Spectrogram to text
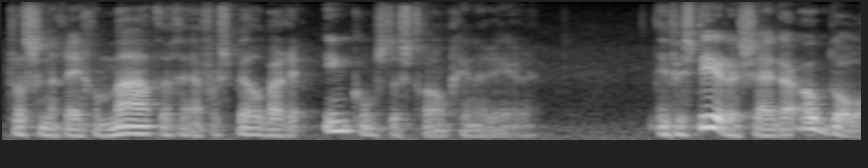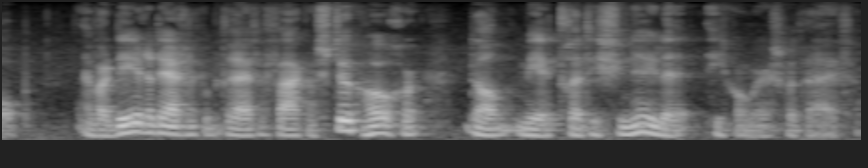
dat ze een regelmatige en voorspelbare inkomstenstroom genereren. Investeerders zijn daar ook dol op en waarderen dergelijke bedrijven vaak een stuk hoger dan meer traditionele e-commerce bedrijven.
